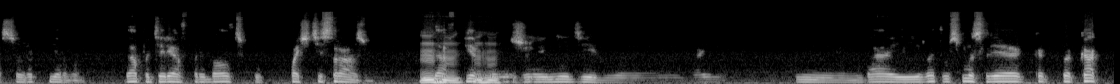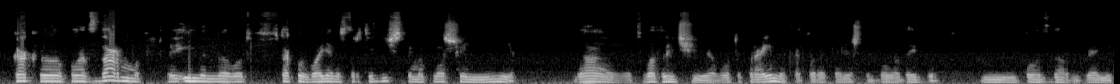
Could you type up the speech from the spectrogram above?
41-м, да, потеряв Прибалтику почти сразу, uh-huh, да, в первые uh-huh. же недели войны. Да, и в этом смысле как, как как э, плацдарм именно вот в такой военно-стратегическом отношении нет. Да, вот в отличие от Украины, которая, конечно, была, дай бог, плацдарм для них.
